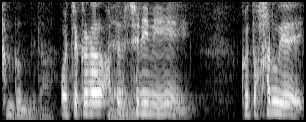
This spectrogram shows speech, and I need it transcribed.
한 겁니다. 어쨌거나 하여튼 예. 스님이 그것도 하루에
